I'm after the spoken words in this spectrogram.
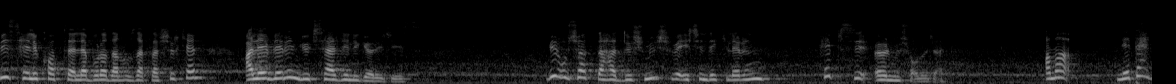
Biz helikopterle buradan uzaklaşırken alevlerin yükseldiğini göreceğiz. Bir uçak daha düşmüş ve içindekilerin hepsi ölmüş olacak. Ama neden?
